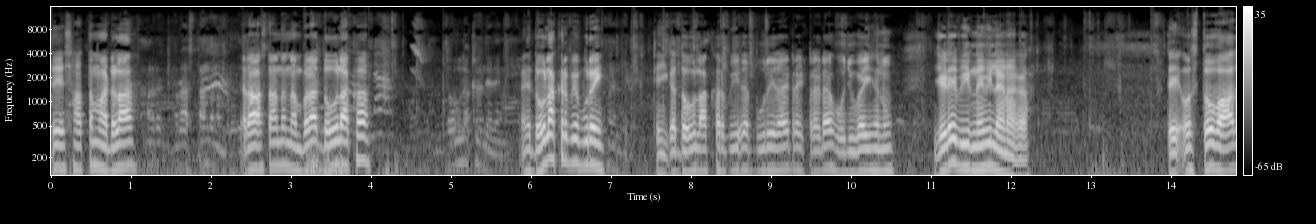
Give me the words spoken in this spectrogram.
ਤੇ 7 ਮਾਡਲ ਆ। ਰਾਜਸਥਾਨ ਦਾ ਨੰਬਰ। ਰਾਜਸਥਾਨ ਦਾ ਨੰਬਰ ਆ 2 ਲੱਖ। 2 ਲੱਖ ਦੇ ਦੇਣਗੇ ਇਹ 2 ਲੱਖ ਰੁਪਏ ਪੂਰਾ ਜੀ ਠੀਕ ਆ 2 ਲੱਖ ਰੁਪਏ ਦਾ ਪੂਰੇ ਦਾ ਟਰੈਕਟਰ ਜਿਹੜਾ ਹੋ ਜਾਊਗਾ ਜੀ ਤੁਹਾਨੂੰ ਜਿਹੜੇ ਵੀਰ ਨੇ ਵੀ ਲੈਣਾਗਾ ਤੇ ਉਸ ਤੋਂ ਬਾਅਦ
